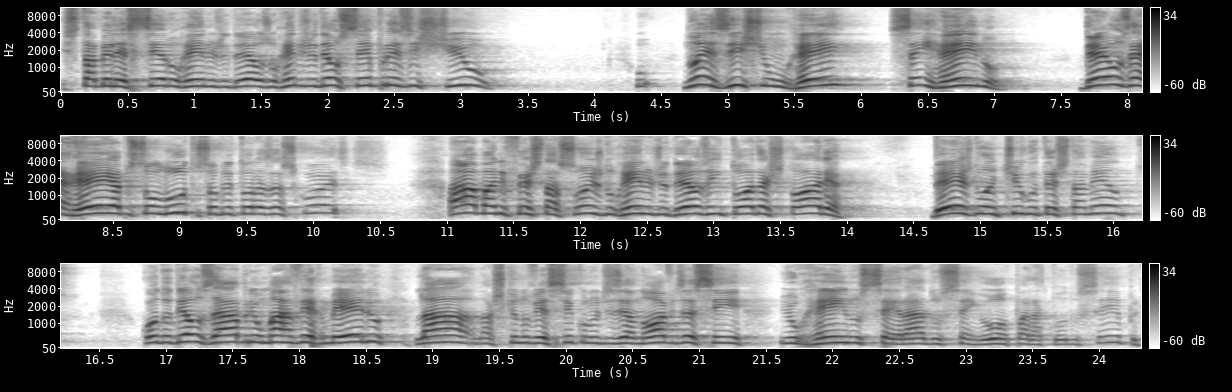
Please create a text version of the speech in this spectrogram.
estabelecer o reino de Deus, o reino de Deus sempre existiu. Não existe um rei sem reino. Deus é rei absoluto sobre todas as coisas. Há manifestações do reino de Deus em toda a história, desde o Antigo Testamento. Quando Deus abre o mar vermelho, lá, acho que no versículo 19, diz assim: E o reino será do Senhor para todo sempre.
